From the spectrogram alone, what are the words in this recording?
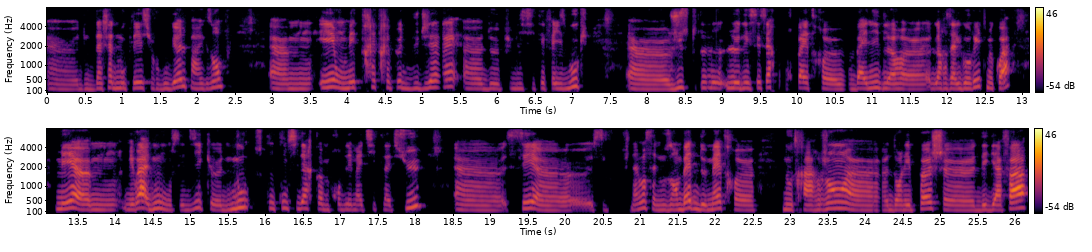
d'achat de mots-clés sur Google, par exemple. et on met très, très peu de budget de publicité Facebook. juste le, nécessaire pour pas être banni de, leurs algorithmes, quoi. Mais, mais voilà, nous, on s'est dit que nous, ce qu'on considère comme problématique là-dessus, c'est finalement, ça nous embête de mettre notre argent dans les poches des GAFA,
